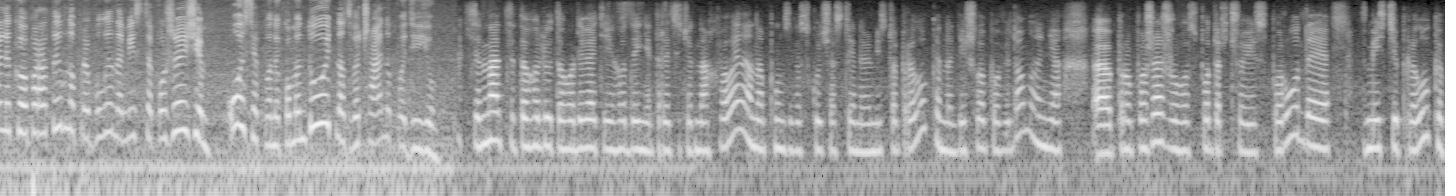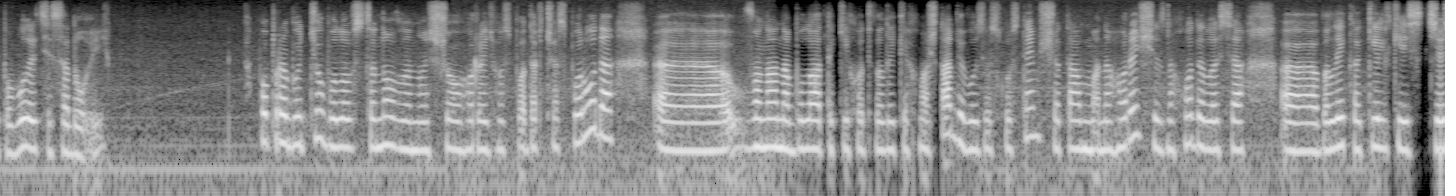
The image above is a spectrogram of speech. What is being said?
Рятувальники оперативно прибули на місце пожежі. Ось як вони коментують надзвичайну подію. 17 лютого о 9 годині 31 хвилина на пункт зв'язку частиною міста Прилуки надійшло повідомлення е, про пожежу господарчої споруди в місті Прилуки по вулиці Садовій. По прибуттю було встановлено, що горить господарча споруда. Е, Вона набула таких от великих масштабів у зв'язку з тим, що там на горищі знаходилася е, велика кількість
